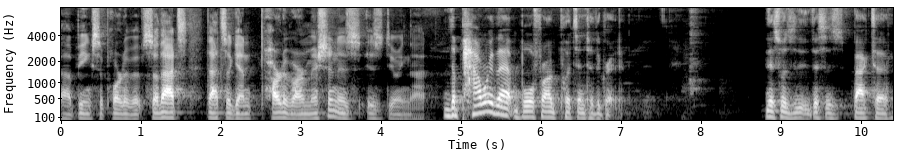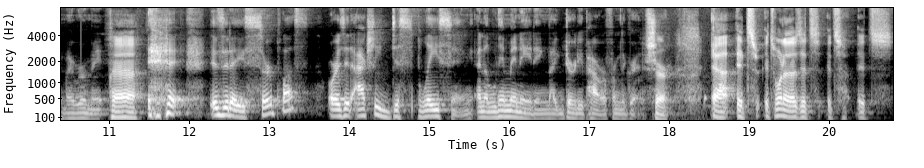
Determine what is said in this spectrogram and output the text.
uh, being supportive of. So that's that's again part of our mission is is doing that. The power that Bullfrog puts into the grid. This was this is back to my roommate. is it a surplus or is it actually displacing and eliminating like dirty power from the grid? Sure, uh, it's it's one of those. It's it's it's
